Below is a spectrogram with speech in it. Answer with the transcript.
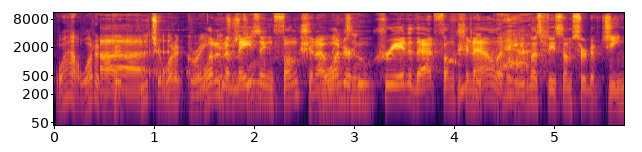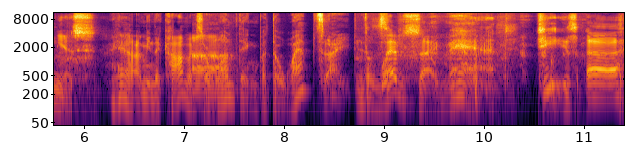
Wow, what a good feature. What a great Uh, what an amazing function. I wonder who created that functionality. He must be some sort of genius. Yeah, I mean the comics are one thing, but the website. The website, man. Jeez. Uh,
